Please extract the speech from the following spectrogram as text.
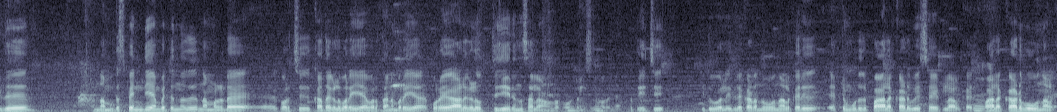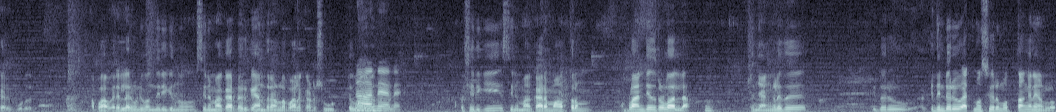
ഇത് നമുക്ക് സ്പെൻഡ് ചെയ്യാൻ പറ്റുന്നത് നമ്മളുടെ കുറച്ച് കഥകൾ പറയുക വർത്തമാനം പറയുക കുറേ ആളുകൾ ഒത്തുചേരുന്ന സ്ഥലമാണല്ലോ ഹോട്ടൽസ് എന്ന് പറഞ്ഞാൽ. പ്രത്യേകിച്ച് ഇതുപോലെ ഇതിലെ കടന്നു പോകുന്ന ആൾക്കാർ ഏറ്റവും കൂടുതൽ പാലക്കാട് ബേസ് ആയിട്ടുള്ള ആൾക്കാർ പാലക്കാട് പോകുന്ന ആൾക്കാർ കൂടുതൽ. അപ്പോൾ അവരെല്ലാരും കൂടി വന്നിരിക്കുന്നു. സിനിമാക്കാരുടെ ഒരു കേന്ദ്രമാണല്ലോ പാലക്കാട് ഷൂട്ട് അപ്പൊ ശരിക്കും സിനിമാക്കാരൻ മാത്രം പ്ലാൻ ചെയ്തിട്ടുള്ളതല്ല. പക്ഷെ ഞങ്ങളിത് ഇതൊരു ഇതിന്റെ ഒരു അറ്റ്മോസ്ഫിയർ മൊത്തം അങ്ങനെയാണല്ലോ.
